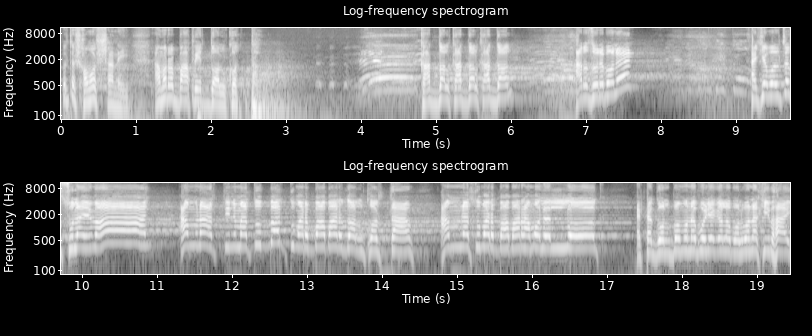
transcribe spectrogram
বলতে সমস্যা নেই, আমারও বাপের দল করতাম কার দল কার দল কার দল? আরও জোরে বলেন। এসে বলছে, সুলাইমান, আমরা তিন মাতুব্বার তোমার বাবার দল করতাম আমরা তোমার বাবার আমলের লোক। একটা গল্প মনে পড়ে গেল, বলব না কি ভাই?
